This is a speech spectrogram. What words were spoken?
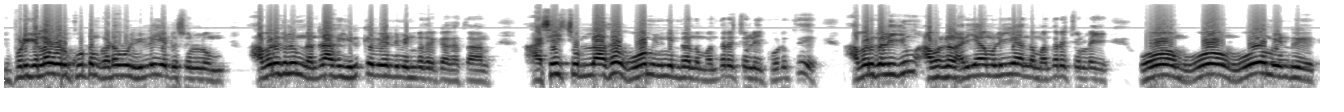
இப்படியெல்லாம் ஒரு கூட்டம் கடவுள் இல்லை என்று சொல்லும் அவர்களும் நன்றாக இருக்க வேண்டும் என்பதற்காகத்தான் அசை சொல்லாக ஓம் என்கின்ற அந்த மந்திர சொல்லை கொடுத்து அவர்களையும் அவர்கள் அறியாமலேயே அந்த மந்திர சொல்லை ஓம் ஓம் ஓம் என்று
